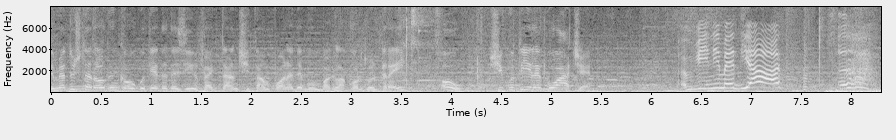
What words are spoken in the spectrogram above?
îmi aduci, te rog, încă o cutie de dezinfectant și tampoane de bumbac la cortul 3? Oh, și cutiile cu ace. Vin imediat! Ah.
